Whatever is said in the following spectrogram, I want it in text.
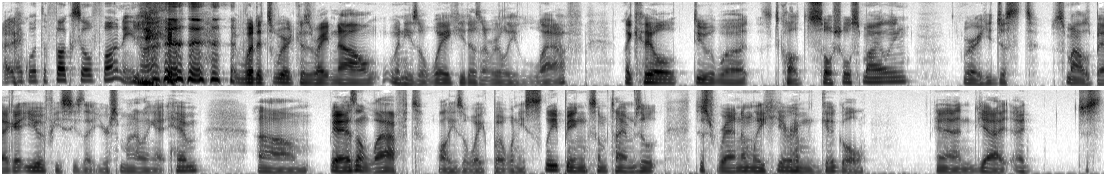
Like, what the fuck's so funny? Huh? but it's weird because right now when he's awake, he doesn't really laugh. Like he'll do what's called social smiling, where he just smiles back at you if he sees that you're smiling at him. Um, yeah, he hasn't laughed while he's awake, but when he's sleeping, sometimes you'll just randomly hear him giggle. And yeah, I, I just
